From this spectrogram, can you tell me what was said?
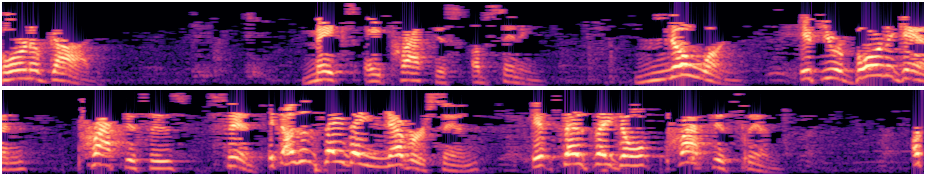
born of God makes a practice of sinning. No one, if you're born again, practices sin. It doesn't say they never sin. It says they don't practice sin. A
